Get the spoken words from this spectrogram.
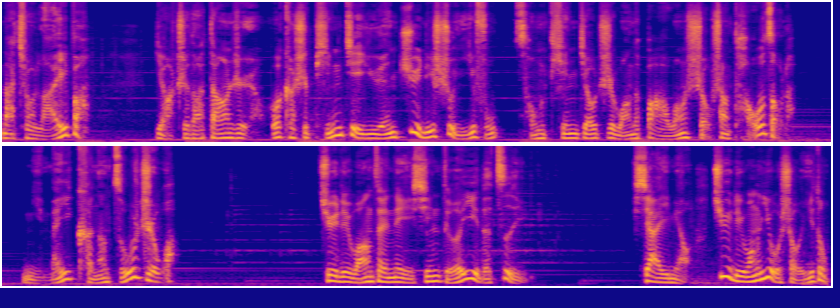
那就来吧。要知道，当日我可是凭借远距离瞬移符，从天骄之王的霸王手上逃走了。你没可能阻止我。”巨力王在内心得意的自语。下一秒，巨力王右手一动，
